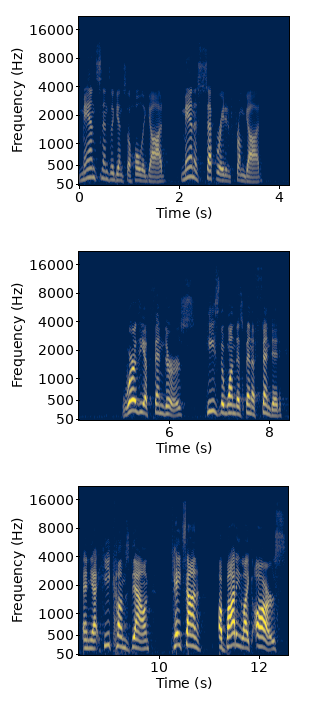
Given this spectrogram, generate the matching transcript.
Man sins against the holy God. Man is separated from God. We're the offenders. He's the one that's been offended. And yet he comes down, takes on a body like ours,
